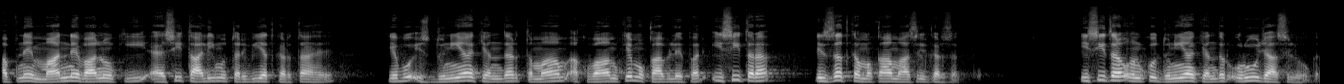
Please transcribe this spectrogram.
اپنے ماننے والوں کی ایسی تعلیم و تربیت کرتا ہے کہ وہ اس دنیا کے اندر تمام اقوام کے مقابلے پر اسی طرح عزت کا مقام حاصل کر سکتے اسی طرح ان کو دنیا کے اندر عروج حاصل ہوگا۔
